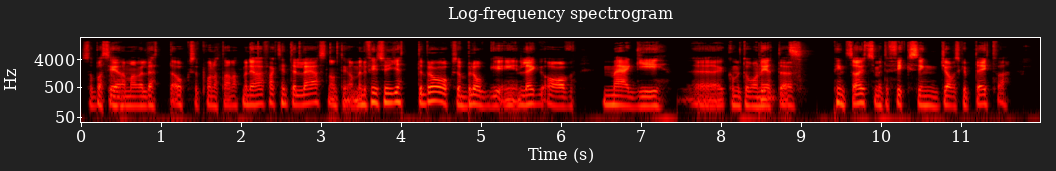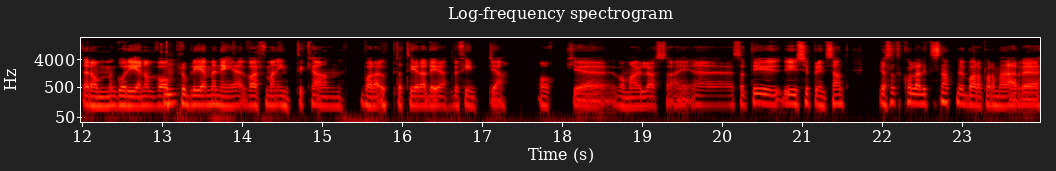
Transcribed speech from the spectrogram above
så baserar Mm. man väl detta också på något annat. Men det har jag faktiskt inte läst någonting om. Men det finns ju en jättebra också blogginlägg av Maggie, eh, kommer inte ihåg vad hon heter. Pintsite som heter Fixing JavaScript Date va? Där de går igenom vad Mm. problemen är, varför man inte kan bara uppdatera det befintliga och eh, vad man vill lösa. Eh, så det är ju det är superintressant. Jag satt och kollade lite snabbt nu bara på de här eh,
